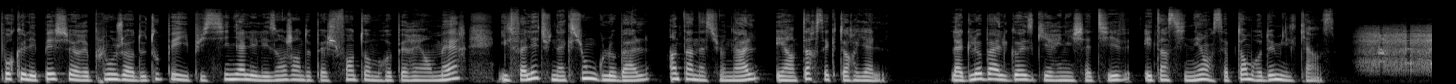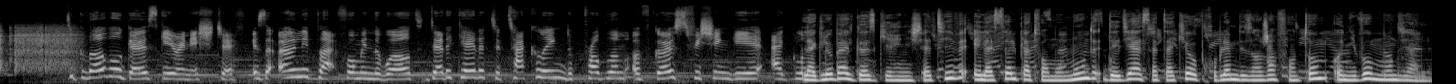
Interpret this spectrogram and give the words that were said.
Pour que les pêcheurs et plongeurs de tout pays puissent signaler les engins de pêche fantômes repérés en mer, il fallait une action globale, internationale et intersectorielle. La Global Ghost Gear Initiative est ainsi née en septembre 2015. The Global Ghost Gear Initiative is the only platform in the world dedicated to tackling the problem of ghost fishing gear at La Global Ghost Gear Initiative est la seule plateforme au monde dédiée à s'attaquer au problème des engins fantômes au niveau mondial.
